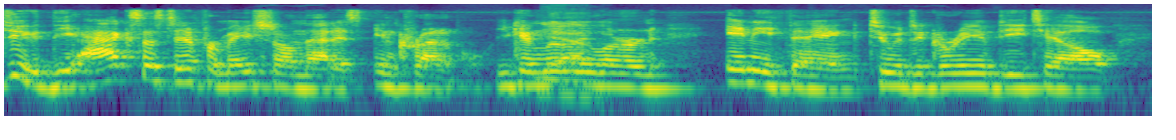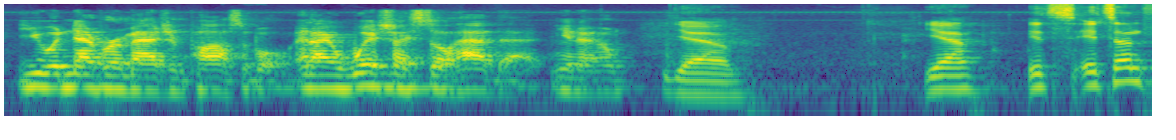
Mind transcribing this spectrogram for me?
dude, the access to information on that is incredible. You can literally Yeah. learn anything to a degree of detail you would never imagine possible. And I wish I still had that, you know. Yeah, yeah. It's it's un-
